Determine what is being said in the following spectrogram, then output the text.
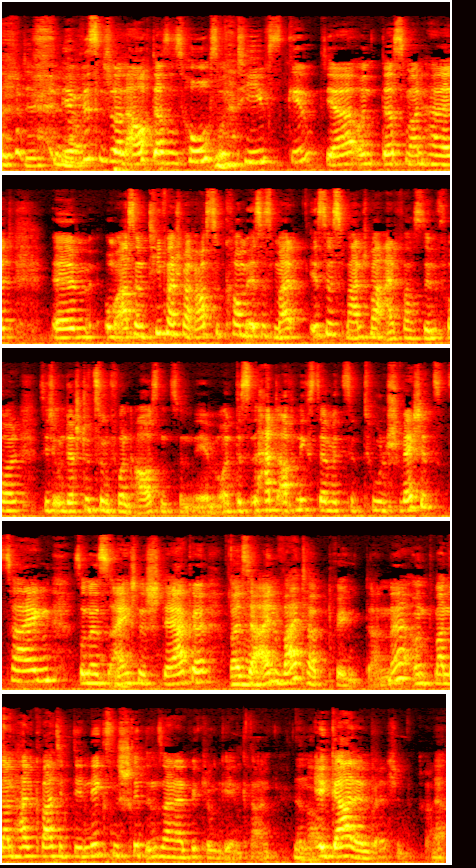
richtig genau. Wir wissen schon auch, dass es Hochs und Tiefs gibt, ja, und dass man halt um aus einem Tief manchmal rauszukommen, ist es, mal, ist es manchmal einfach sinnvoll, sich Unterstützung von außen zu nehmen. Und das hat auch nichts damit zu tun, Schwäche zu zeigen, sondern es ist eigentlich eine Stärke, weil es ja einen weiterbringt dann. Ne? Und man dann halt quasi den nächsten Schritt in seiner Entwicklung gehen kann. Genau. Egal in welchem Bereich. Ja.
